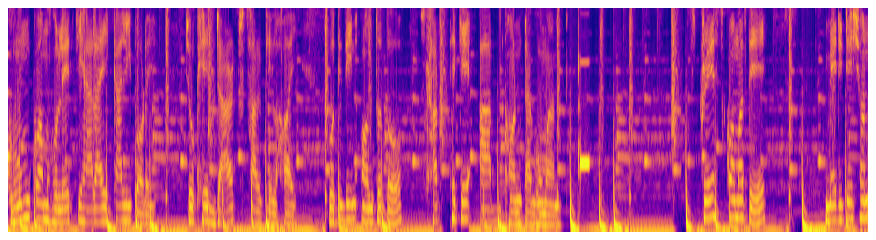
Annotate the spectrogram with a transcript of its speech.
ঘুম কম হলে চেহারায় কালি পড়ে। চোখে ডার্ক সার্কেল হয়। প্রতিদিন অন্তত ষাট থেকে আট ঘণ্টা ঘুমান। স্ট্রেস কমাতে মেডিটেশন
